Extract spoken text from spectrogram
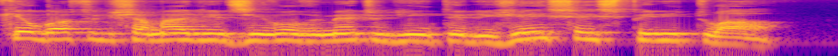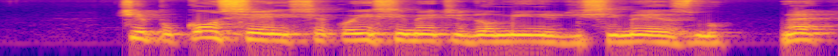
que eu gosto de chamar de desenvolvimento de inteligência espiritual, tipo consciência, conhecimento e domínio de si mesmo, né?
